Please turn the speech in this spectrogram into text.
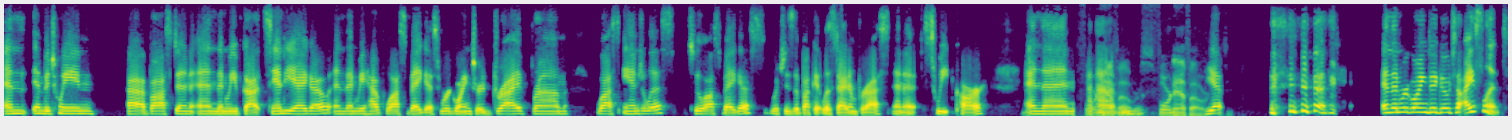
and in between uh, Boston, and then we've got San Diego, and then we have Las Vegas. We're going to drive from Los Angeles to Las Vegas, which is a bucket list item for us in a sweet car. And then Four and a half um, hours. Four and a half hours. Yep. and then we're going to go to Iceland.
